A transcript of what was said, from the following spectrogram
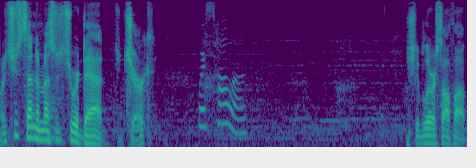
Why don't you send a message to her dad, you jerk? Where's Tala? She blew herself up.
